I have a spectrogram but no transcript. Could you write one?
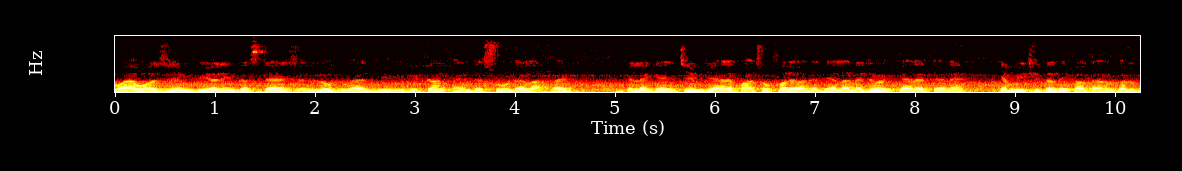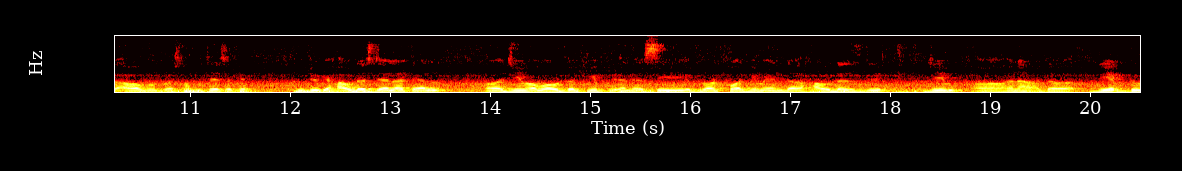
why was him bearing the stand and look when he return and the saw Della right એટલે કે જીમ જ્યારે પાછો ફર્યો અને ડેલાને જોઈ ત્યારે તેણે કેમ વિચિત્ર દેખાવ ધારણ કર્યો હતો? આવા પણ પ્રશ્નો પૂછાઈ શકે. બીજું કે how does Della tell Jim about the gift and she brought for him and how does Jim હે ના ધ રિએક્ટ ટુ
